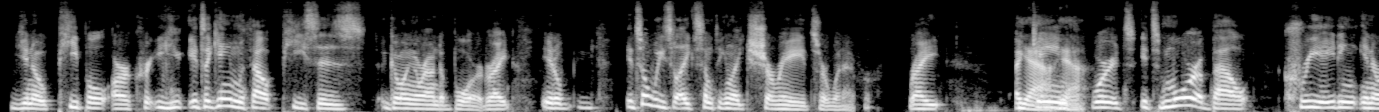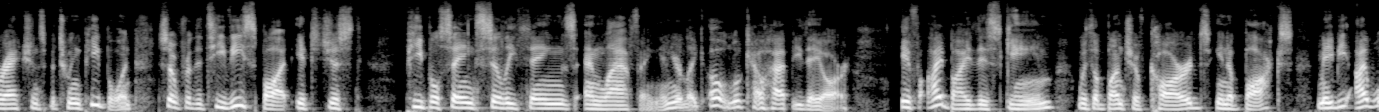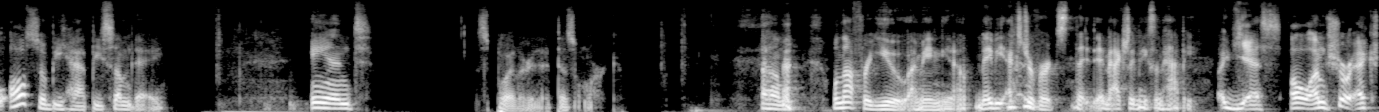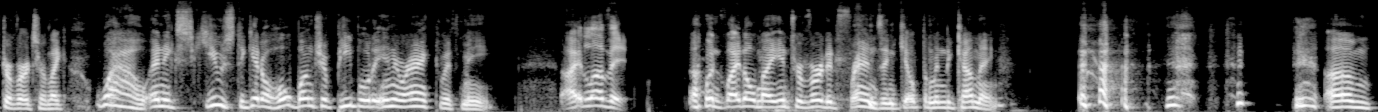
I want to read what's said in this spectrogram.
you know, people are... It's a game without pieces going around a board, right? It'll... It's always like something like charades or whatever, right? A yeah, game yeah. where it's it's more about creating interactions between people. And so for the TV spot, it's just people saying silly things and laughing. And you're like, oh, look how happy they are. If I buy this game with a bunch of cards in a box, maybe I will also be happy someday. And, spoiler, that doesn't work. Um, well, not for you. I mean, you know, maybe extroverts, that it actually makes them happy. Yes. Oh, I'm sure extroverts are like, wow, an excuse to get a whole bunch of people to interact with me. I love it. I'll invite all my introverted friends and guilt them into coming. um,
